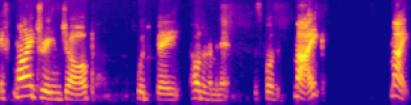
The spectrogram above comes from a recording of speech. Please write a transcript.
If my dream job would be, hold on a minute, let's pause it. Mike, Mike,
